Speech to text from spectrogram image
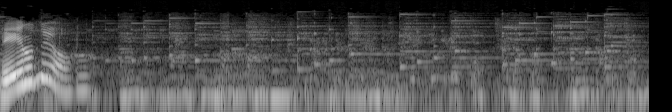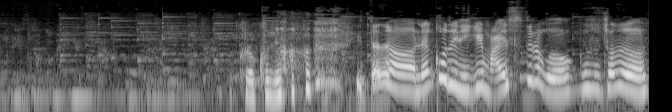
네 이렇네요. 그렇군요. 일단은 랭커들이 이게 많이 쓰더라고요. 그래서 저는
